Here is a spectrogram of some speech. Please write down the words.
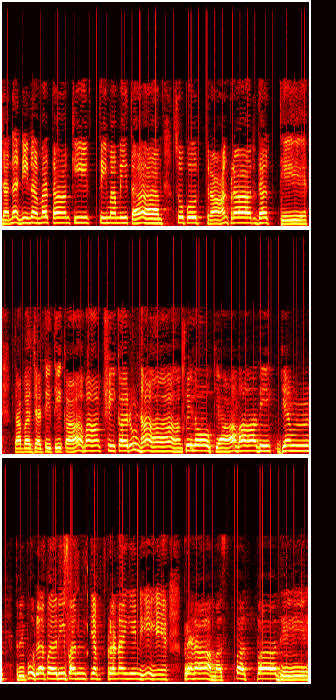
जननि नमतां कीर्तिममितां सुपुत्रान् प्रार्धत्ते तव झटिति कामाक्षि करुणा त्रिलोक्यामादिघ्यं त्रिपुरपरिपन्त्यप्रणयिने प्रणामस्त्वत्पादे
